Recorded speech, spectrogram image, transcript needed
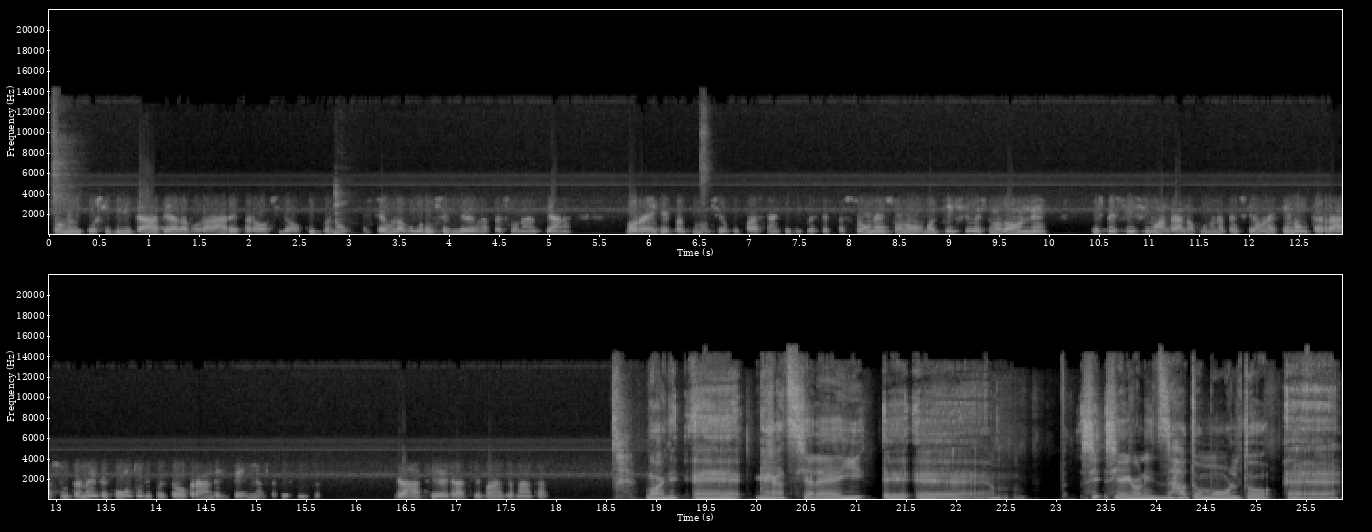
sono impossibilitate a lavorare, però si occupano, perché è un lavoro seguire una persona anziana. Vorrei che qualcuno si occupasse anche di queste persone, sono moltissime, sono donne e spessissimo andranno con una pensione che non terrà assolutamente conto di questo grande impegno e sacrificio. Grazie, grazie, buona giornata. Guardi, eh, grazie a lei eh, eh, si, si, è ironizzato molto eh,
